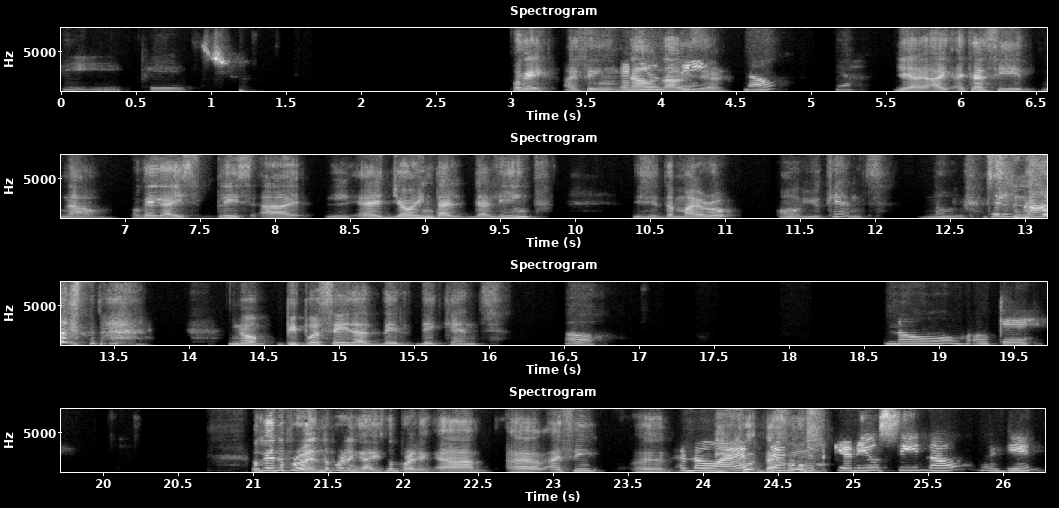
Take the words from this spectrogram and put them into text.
Paste. Okay, I think Can now now it's there. now? Yeah, Yeah, I, I can see it now. Okay, guys, please uh, uh join the, the link. This is the Miro. Oh, you can't. No, Still not. no, people say that they, they can't. Oh. No, okay. Okay, no problem, no problem, guys, no problem. Um, uh, I think uh, Uh, No, I have the host. Can you see now again?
